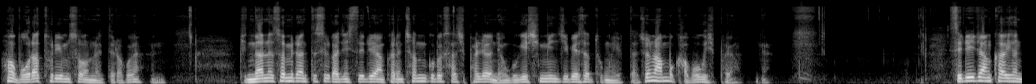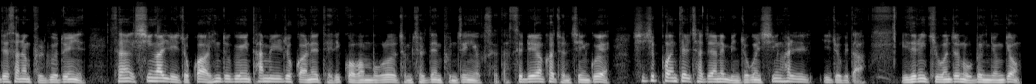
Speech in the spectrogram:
어, 모라토리움 선언했더라고요. 음. 빛나는 섬이라는 뜻을 가진 스리랑카는 1948년 영국의 식민지배에서 독립했다. 저는 한번 가보고 싶어요. 네. 스리랑카 현대사는 불교도인 싱할리족과 힌두교인 타밀족 간의 대립 과반목으로 점철된 분쟁의 역사다. 스리랑카 전체 인구의 70%를 차지하는 민족은 싱할리족이다. 이들은 기원전 500년경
